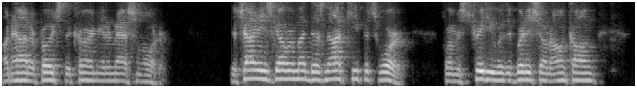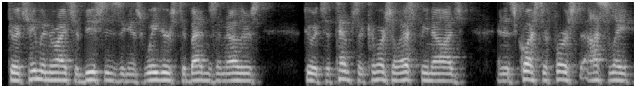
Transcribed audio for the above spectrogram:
on how to approach the current international order. The Chinese government does not keep its word from its treaty with the British on Hong Kong to its human rights abuses against Uyghurs, Tibetans, and others, to its attempts at commercial espionage and its quest to first isolate,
